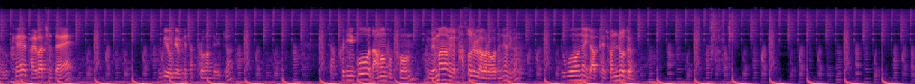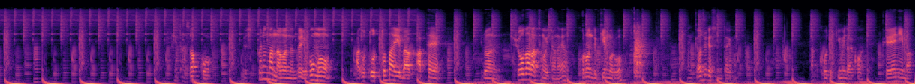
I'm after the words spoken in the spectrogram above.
이렇게 발받침대 여기 여기 이렇게 딱 들어가면 되겠죠? 자 그리고 남은 부품. 웬만하면 다 써주려고 그러거든요 지금. 요거는 이제 앞에 전조등. 다 썼고. 스프링만 남았는데 이거 뭐 오토바이 막 앞에 이런 쇼바 같은 거 있잖아요. 그런 느낌으로 껴주겠습니다 이거. 딱그 느낌이 날 것 같아요. 괜히 막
